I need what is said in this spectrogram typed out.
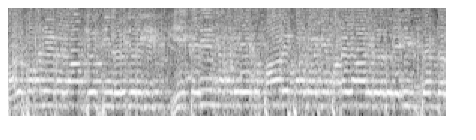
കറുപ്പമണിയുമെല്ലാം ജേസിയിൽ അണിഞ്ഞൊരുക്കി ഈ കരീം മണ്ണിലേക്ക് പാറി പറന്നിറങ്ങിയ പടയാളികൾ ലെനിൻ സെന്റർ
